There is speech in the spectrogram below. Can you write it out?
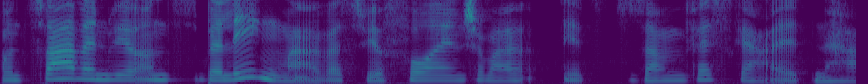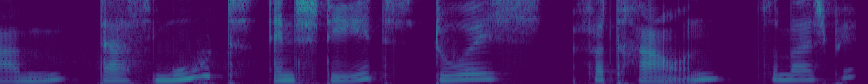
Und zwar, wenn wir uns überlegen mal, was wir vorhin schon mal jetzt zusammen festgehalten haben, dass Mut entsteht durch Vertrauen zum Beispiel.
